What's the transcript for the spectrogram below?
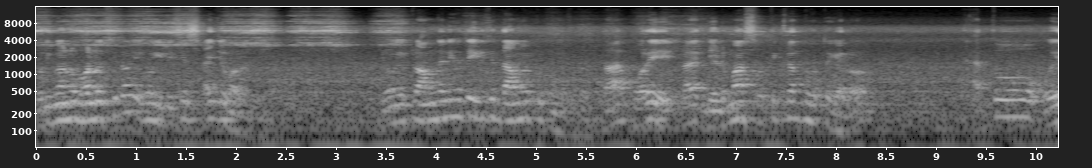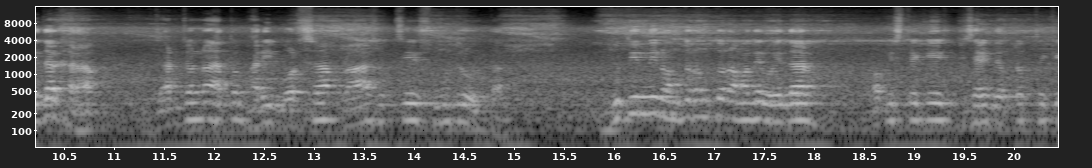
পরিমাণও ভালো ছিল এবং ইলিশের সাইজও ভালো ছিল। এবং একটু আমদানি হতে ইলিশের দামও একটু কমেছিল তারপরে প্রায় দেড় মাস অতিক্রান্ত হতে গেল। এত ওয়েদার খারাপ যার জন্য এত ভারী বর্ষা, প্লাস হচ্ছে সমুদ্র উত্তাল। দু তিন দিন অন্তর অন্তর আমাদের ওয়েদার অফিস থেকে ফিশারি দপ্তর থেকে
